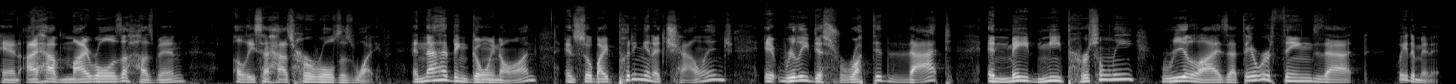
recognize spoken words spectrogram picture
And I have my role as a husband. Elisa has her roles as wife. And that had been going on. And so by putting in a challenge, it really disrupted that and made me personally realize that there were things that, wait a minute,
